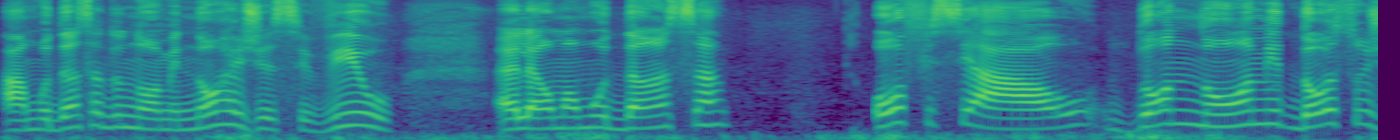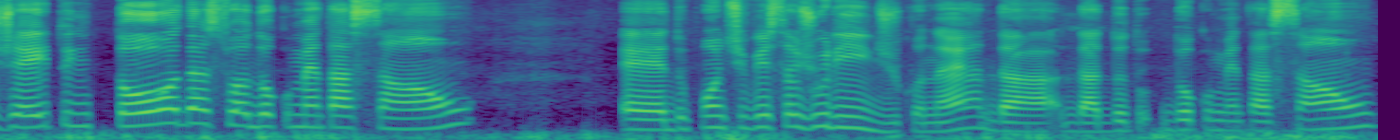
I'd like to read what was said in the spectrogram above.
A mudança do nome no registro civil ela é uma mudança oficial do nome do sujeito em toda a sua documentação é, do ponto de vista jurídico, né? da, da do, documentação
